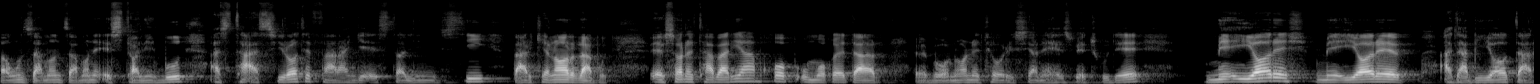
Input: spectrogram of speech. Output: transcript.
و اون زمان زمان استالین بود از تاثیرات فرنگ استالینیستی برکنار نبود. احسان تبری هم خب اون موقع در به عنوان تئوریسین حزب توده معیارش معیار ادبیات در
